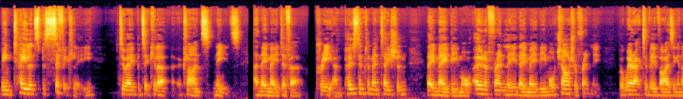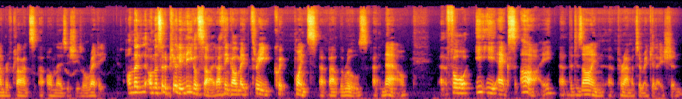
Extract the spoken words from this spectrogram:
being tailored specifically to a particular client's needs. And they may differ pre and post implementation. They may be more owner friendly, they may be more charter friendly, but we're actively advising a number of clients uh, on those issues already. On the, on the sort of purely legal side, I think I'll make three quick points about the rules uh, now. For EEXI, uh, the design uh, parameter regulation,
